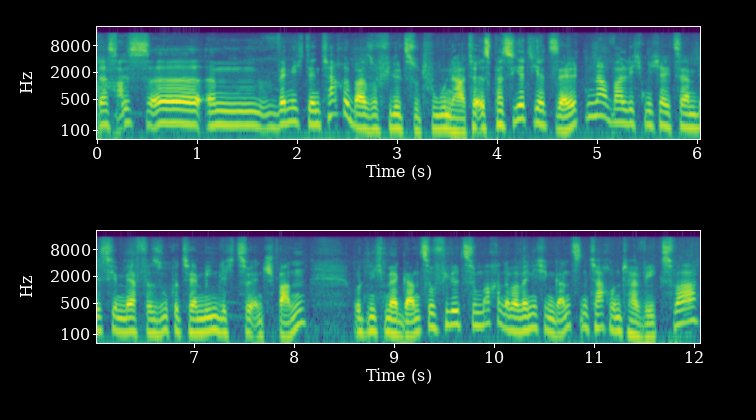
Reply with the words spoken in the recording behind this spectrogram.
Das Aha. ist, äh, ähm, wenn ich den Tag über so viel zu tun hatte. Es passiert jetzt seltener, weil ich mich jetzt ja ein bisschen mehr versuche, terminlich zu entspannen und nicht mehr ganz so viel zu machen. Aber wenn ich den ganzen Tag unterwegs war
